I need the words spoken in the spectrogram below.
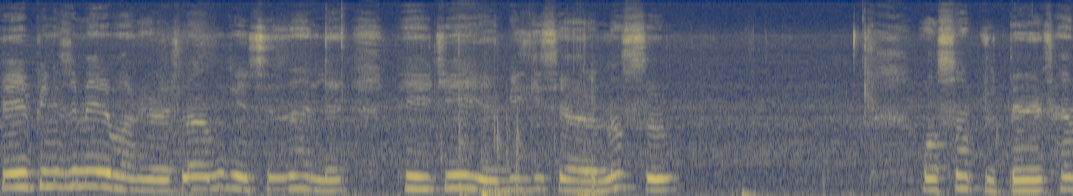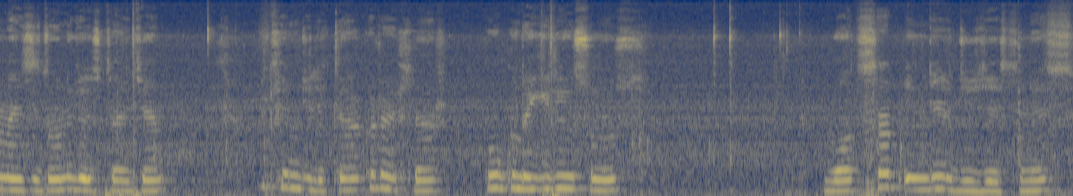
Hepinize merhaba arkadaşlar. Bugün sizlerle PC'ye bilgisayara nasıl WhatsApp yüklenir hemen size onu göstereceğim. İlk öncelikle arkadaşlar Google'a giriyorsunuz. WhatsApp indir diyeceksiniz.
